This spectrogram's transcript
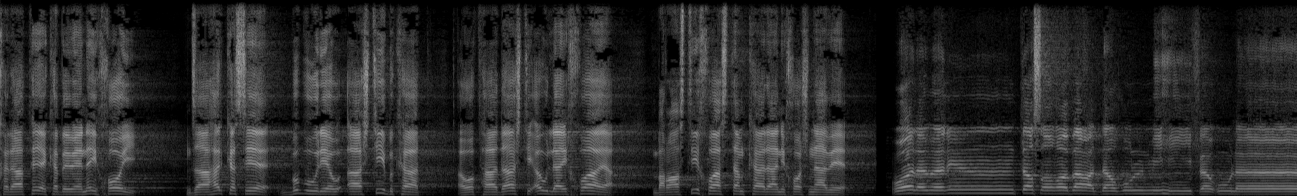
خراپەیەکە بەوێنەی خۆی. جا هەر کەسێ ببوورێ و ئاشتی بکات ئەوە پاداشتی ئەو لای خوایە. بەڕاستی خواستەم کارانی خۆش ناوێ. ولمن انتصر بعد ظلمه فأولئك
